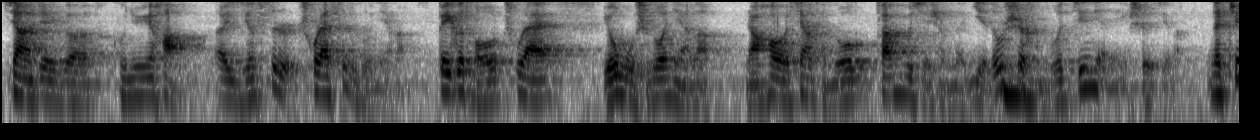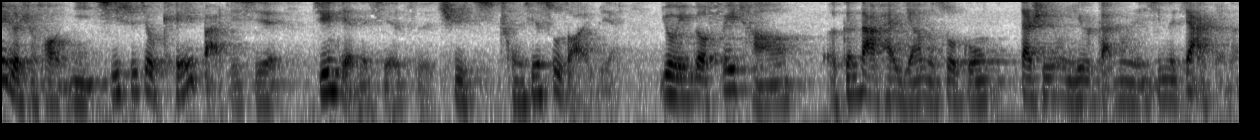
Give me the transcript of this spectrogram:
像这个空军一号，呃，已经四十出来四十多年了，贝壳头出来有五十多年了。然后像很多帆布鞋什么的，也都是很多经典的一个设计了。那这个时候，你其实就可以把这些经典的鞋子去重新塑造一遍，用一个非常呃跟大牌一样的做工，但是用一个感动人心的价格呢，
